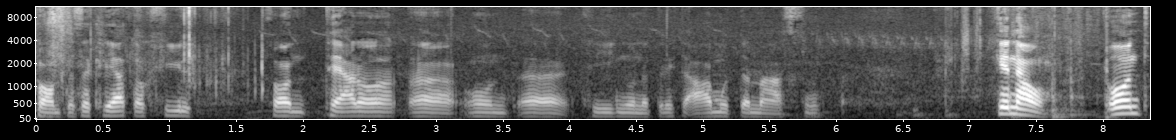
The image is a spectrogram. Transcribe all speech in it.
kommt. Das erklärt auch viel von Terror äh, und äh, Kriegen und natürlich der Armut der Massen. Genau. Und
